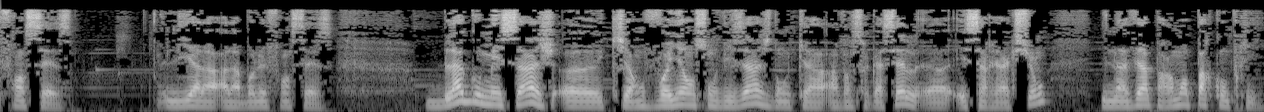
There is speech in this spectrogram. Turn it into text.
française, liée à la, à banlieue française. Blague ou message euh, qui, en voyant son visage, donc à, à Vincent Cassel, euh, et sa réaction, il n'avait apparemment pas compris.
